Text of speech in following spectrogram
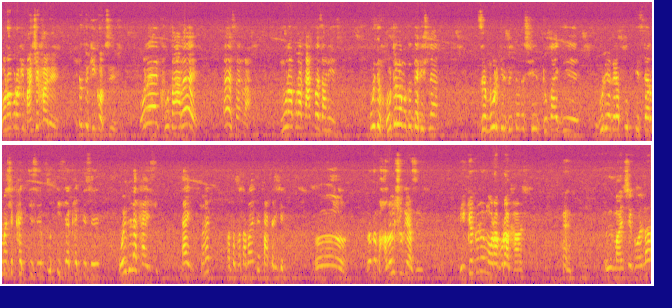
মরা পোড়া কি মাইসে খায় রে? এটা তুই কি করছিস? ওরে খুদা রে! এই স্যাংরা মোরা পুরা কাকবা জানিস? ওই যে হোটেলের মতো দেখিস না? যে মুরগির ভিতরে শীত ঢুকাই দিয়ে ঘুরিয়ে গেড়ে পুত্তিছে আর মাসে খাইতেছে পুত্তিছে আর খাইতেছে। ওইগুলা খাইছি। এই শোনে, কত কথা বলতে তাড়াতাড়ি দে ও তো ভালোই সুখে আছিস ভিক্ষা করেও মরা পোড়া খাস। ওই মাইসে কয়লা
